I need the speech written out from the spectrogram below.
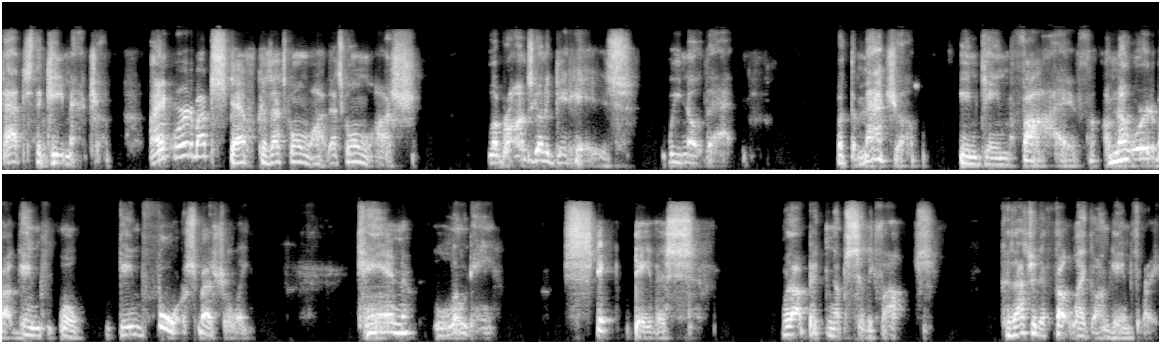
That's the key matchup. I ain't worried about Steph because that's going to that's going to wash. LeBron's going to get his. We know that. But the matchup in Game Five, I'm not worried about Game well, Game Four especially. Can Looney stick Davis without picking up silly fouls? Because that's what it felt like on Game Three.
